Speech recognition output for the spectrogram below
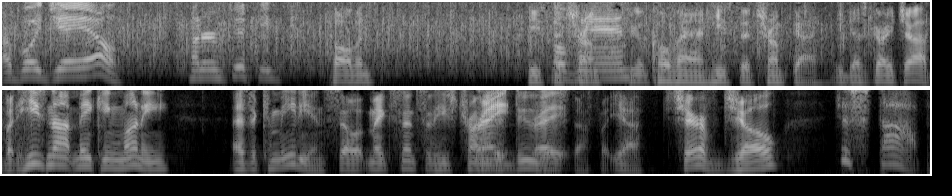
our boy JL, hundred fifty. Cauvin. He's the Cauvin. Trump. Cauvin. He's the Trump guy. He does a great job, but he's not making money as a comedian, so it makes sense that he's trying to do right. this stuff. But yeah, Sheriff Joe, just stop.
